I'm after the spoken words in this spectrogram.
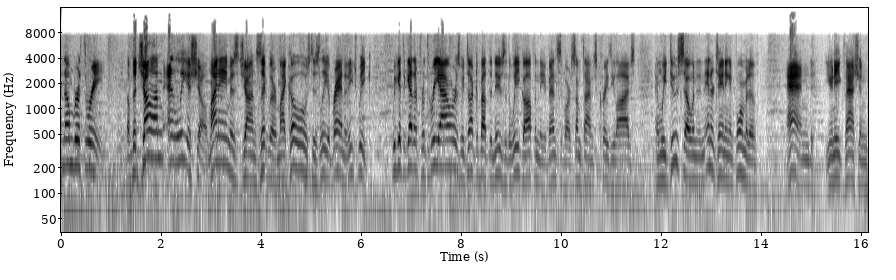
number three of the John and Leah Show. My name is John Ziegler. My co host is Leah Brandon. Each week, we get together for three hours. We talk about the news of the week, often the events of our sometimes crazy lives, and we do so in an entertaining, informative, and unique fashion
